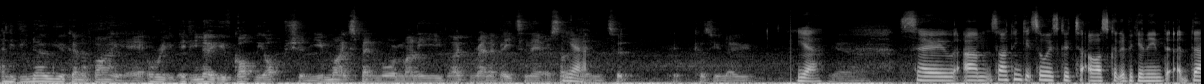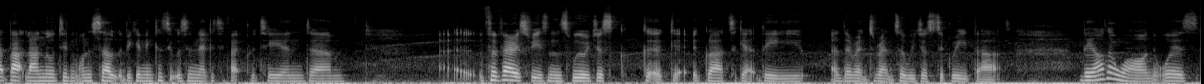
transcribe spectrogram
And if you know you're going to buy it, or if you know you've got the option, you might spend more money like renovating it or something Yeah. to because you know. Yeah. Yeah. So, um, so I think it's always good to ask at the beginning that that, that landlord didn't want to sell at the beginning because it was in negative equity, and um, uh, for various reasons, we were just glad to get the uh, the rent to rent, so we just agreed that. The other one was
